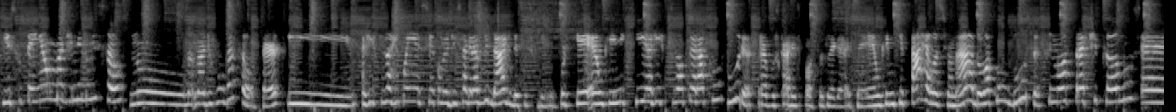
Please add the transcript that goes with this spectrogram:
que isso tenha uma diminuição no, na, na, divulgação, certo? E a gente precisa reconhecer, como eu disse, a gravidade desses crimes, porque é um crime que a gente precisa alterar a cultura para buscar respostas legais, né? É um crime que está relacionado a uma conduta que nós praticamos é,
